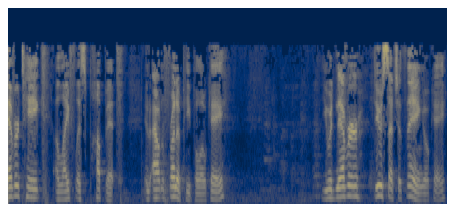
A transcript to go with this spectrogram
Never take a lifeless puppet and out in front of people, okay? You would never do such a thing, okay?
